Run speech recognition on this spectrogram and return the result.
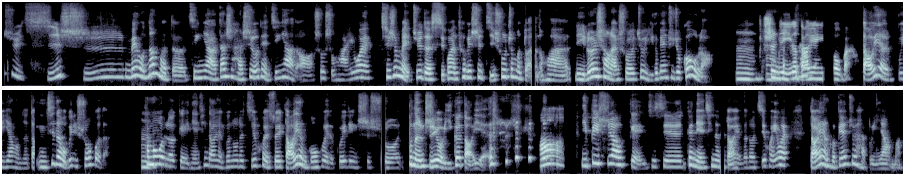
剧其实没有那么的惊讶，但是还是有点惊讶的哦。说实话，因为其实美剧的习惯，特别是集数这么短的话，理论上来说就一个编剧就够了。嗯，甚至一个导演也够吧。导演不一样的导，你记得我跟你说过的，他们为了给年轻导演更多的机会，所以导演工会的规定是说不能只有一个导演。哦，你必须要给这些更年轻的导演更多机会，因为导演和编剧还不一样嘛，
